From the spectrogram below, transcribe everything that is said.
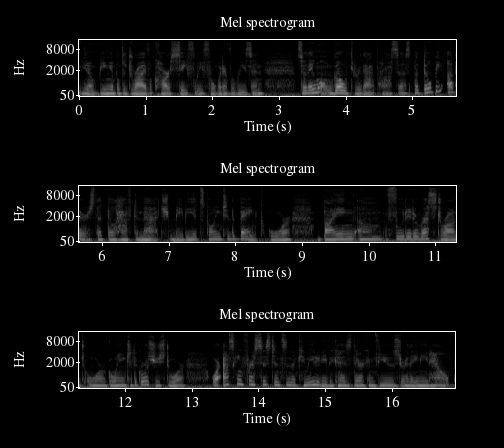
you know, being able to drive a car safely for whatever reason. So they won't go through that process, but there'll be others that they'll have to match. Maybe it's going to the bank or buying um, food at a restaurant or going to the grocery store or asking for assistance in the community because they're confused or they need help.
